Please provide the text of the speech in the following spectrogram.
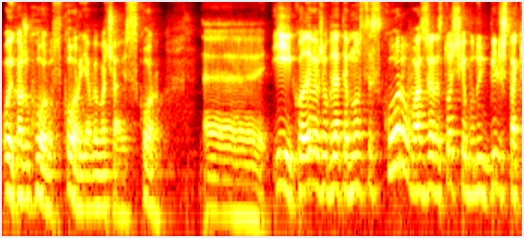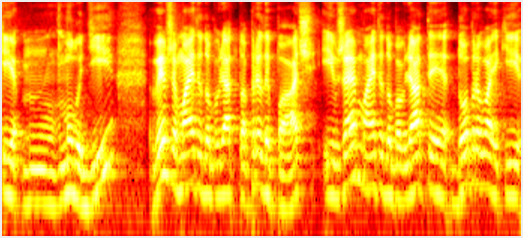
Ой, кажу хорус, скор, я вибачаюсь, скор. Е, І коли ви вже будете вносити скоро, у вас вже листочки будуть більш такі молоді. Ви вже маєте додати туди прилипач і вже маєте додати добрива, які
